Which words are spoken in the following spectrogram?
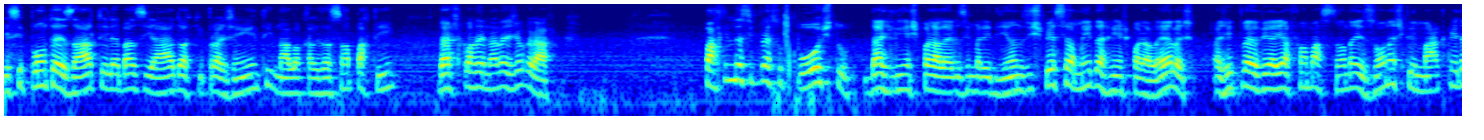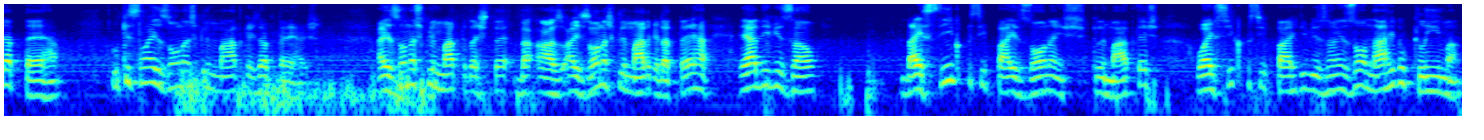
Esse ponto exato ele é baseado aqui para gente na localização a partir das coordenadas geográficas. Partindo desse pressuposto das linhas paralelas e meridianas, especialmente das linhas paralelas, a gente vai ver aí a formação das zonas climáticas da Terra. O que são as zonas climáticas da Terra? As zonas climáticas, das as, as zonas climáticas da Terra é a divisão das cinco principais zonas climáticas ou as cinco principais divisões zonais do clima,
